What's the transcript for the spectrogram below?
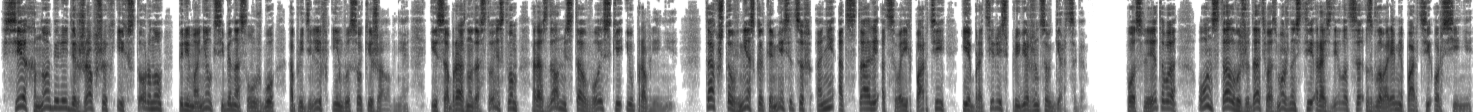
всех Нобелей, державших их сторону, переманил к себе на службу, определив им высокие жалования, и, сообразно достоинством, раздал места в войске и управлении. Так что в несколько месяцев они отстали от своих партий и обратились приверженцев герцога. После этого он стал выжидать возможности разделаться с главарями партии Орсини,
